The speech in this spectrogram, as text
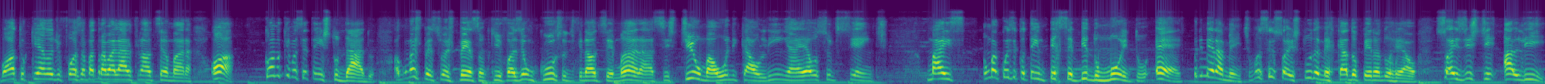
Bota o Canon de força para trabalhar no final de semana. Ó, como que você tem estudado? Algumas pessoas pensam que fazer um curso de final de semana, assistir uma única aulinha é o suficiente. Mas uma coisa que eu tenho percebido muito é, primeiramente, você só estuda mercado operando real. Só existe ali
